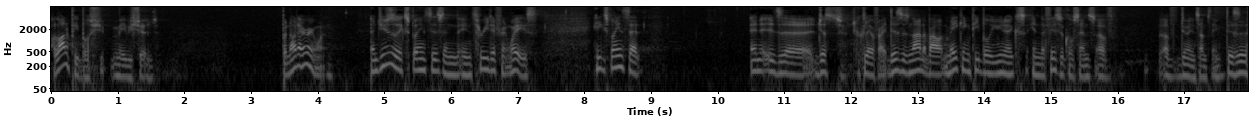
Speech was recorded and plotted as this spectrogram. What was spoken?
A lot of people maybe should, but not everyone. And Jesus explains this in, in three different ways. He explains that, and it's uh, just to clarify, this is not about making people eunuchs in the physical sense of of doing something. This is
